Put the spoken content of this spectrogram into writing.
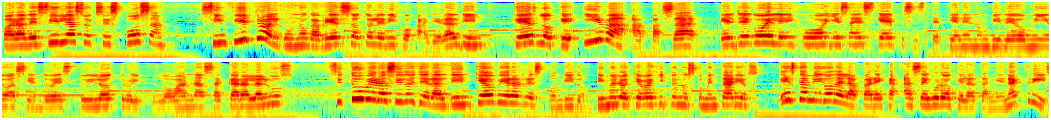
para decirle a su ex esposa. Sin filtro alguno, Gabriel Soto le dijo a Geraldine qué es lo que iba a pasar. Él llegó y le dijo, oye, ¿sabes qué? Pues este, tienen un video mío haciendo esto y lo otro y pues lo van a sacar a la luz. Si tú hubieras sido Geraldine, ¿qué hubieras respondido? Dímelo aquí abajito en los comentarios. Este amigo de la pareja aseguró que la también actriz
